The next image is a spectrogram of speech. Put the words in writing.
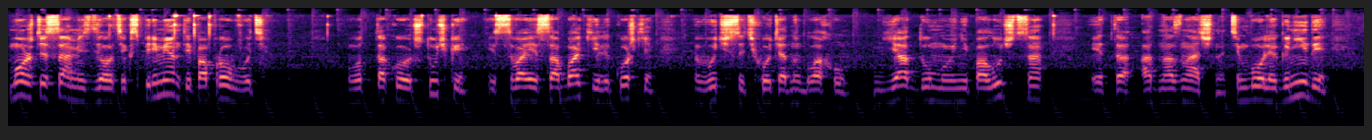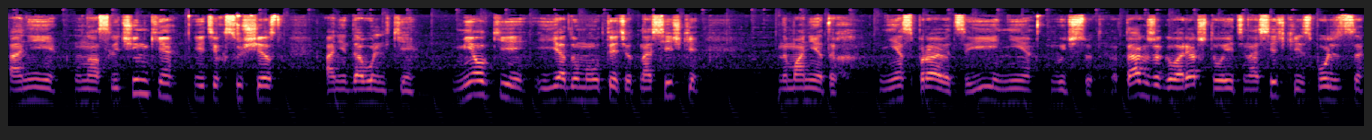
Можете сами сделать эксперимент и попробовать вот такой вот штучкой из своей собаки или кошки вычесать хоть одну блоху. Я думаю, не получится. Это однозначно. Тем более гниды они у нас личинки этих существ, они довольно-таки мелкие, и я думаю, вот эти вот насечки на монетах не справятся и не вычесут. Также говорят, что эти насечки используются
